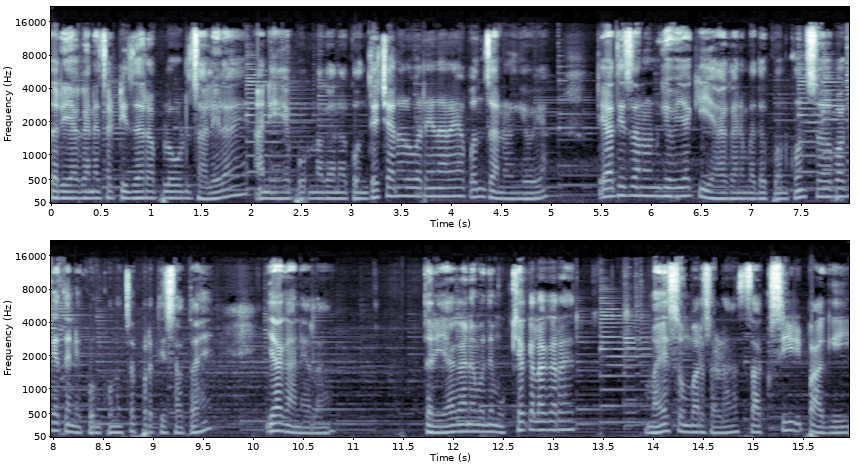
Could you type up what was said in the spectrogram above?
तर या गाण्याचा टीझर अपलोड झालेला आहे आणि हे पूर्ण गाणं कोणत्या चॅनलवर येणार आहे आपण जाणून घेऊया. त्याआधी जाणून घेऊया की ह्या गाण्यामध्ये कोणकोण सहभाग आहेत आणि कोणकोणचा प्रतिसाद आहे या गाण्याला. तर या गाण्यामध्ये मुख्य कलाकार आहेत महेश सोंबारसाडा साक्षी पागी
